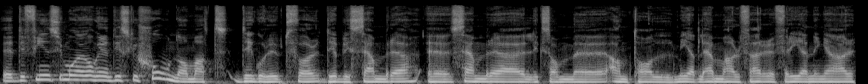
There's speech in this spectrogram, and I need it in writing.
Eh, det finns ju många gånger en diskussion om att det går ut för, det blir sämre, eh, sämre liksom, eh, antal medlemmar, färre föreningar.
